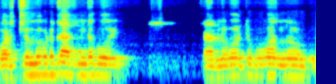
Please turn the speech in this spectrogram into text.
കുറച്ചു മുമ്പ് ഇവിടെ കറണ്ട് പോയി. കറണ്ട് പോയിട്ട് ഇപ്പൊ വന്നോളൂ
